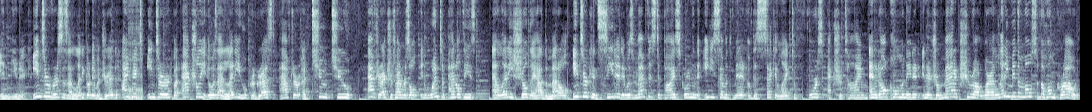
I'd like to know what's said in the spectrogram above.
in Munich. Inter versus Atletico de Madrid. I picked Inter, but actually it was Atleti who progressed after a 2-2 after extra time result. It went to penalties Atleti showed they had the mettle. Inter conceded. It was Memphis Depay scoring in the 87th minute of the second leg to force extra time. And it all culminated in a dramatic shootout where Atleti made the most of the home crowd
